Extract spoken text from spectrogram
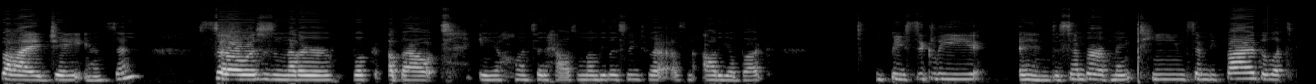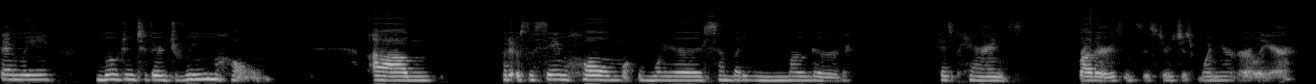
by Jay Anson. So this is another book about a haunted house. I'm going to be listening to it as an audiobook. Basically, in December of 1975, the Lutz family moved into their dream home. Um, but it was the same home where somebody murdered his parents, brothers, and sisters just one year earlier.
